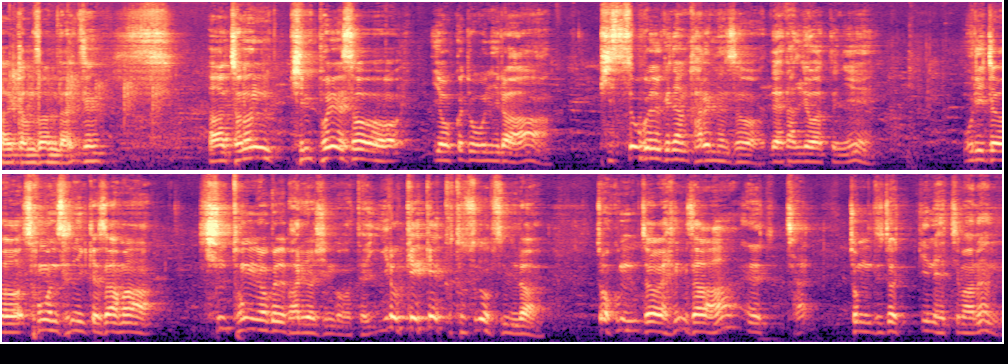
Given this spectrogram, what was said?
아, 감사합니다. 아, 저는 김포에서 여기까지 오니라 빗속을 그냥 가르면서 내달려왔더니 우리 저 성원 스님께서 아마 신통력을 발휘하신 것 같아요. 이렇게 깨끗할 수가 없습니다. 조금 저 행사 에, 자- 좀 늦었긴 했지만은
